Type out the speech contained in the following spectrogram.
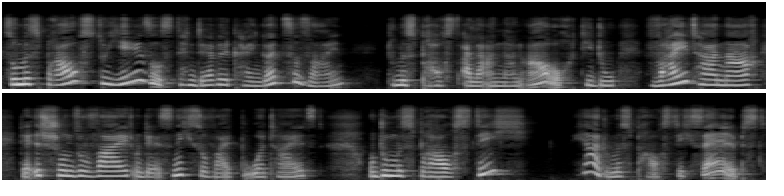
So missbrauchst du Jesus, denn der will kein Götze sein. Du missbrauchst alle anderen auch, die du weiter nach, der ist schon so weit und der ist nicht so weit beurteilst. Und du missbrauchst dich, ja, du missbrauchst dich selbst.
